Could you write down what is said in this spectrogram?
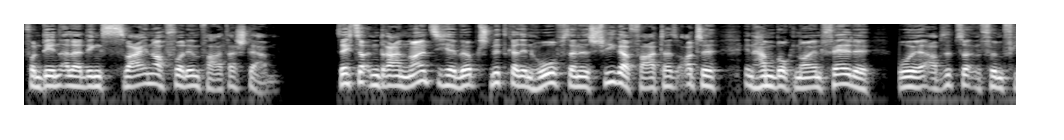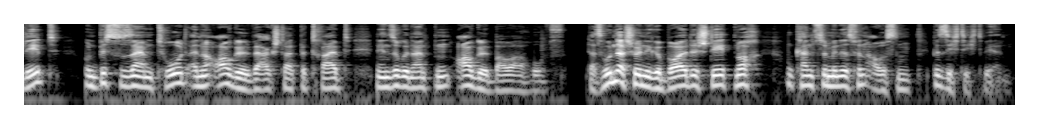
von denen allerdings zwei noch vor dem Vater sterben. 1693 erwirbt Schnittger den Hof seines Schwiegervaters Otte in Hamburg-Neuenfelde, wo er ab 1705 lebt und bis zu seinem Tod eine Orgelwerkstatt betreibt, den sogenannten Orgelbauerhof. Das wunderschöne Gebäude steht noch und kann zumindest von außen besichtigt werden.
